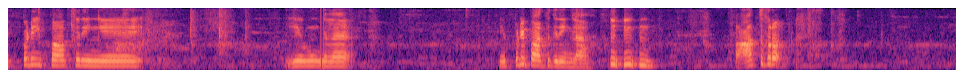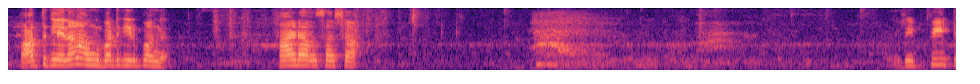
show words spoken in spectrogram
எப்படி பார்க்குறீங்க? இவங்கள. எப்படி பார்த்துக்கிறீங்களா? பார்த்துக்குறோம். பார்த்துக்கலனாலும் அவங்க பாட்டுக்கு இருப்பாங்க. ஹாய்டா வசாஷா. ரிப்பீட்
